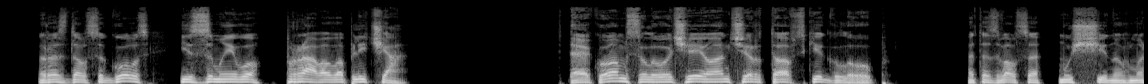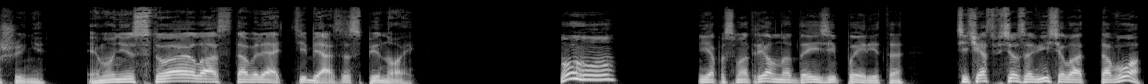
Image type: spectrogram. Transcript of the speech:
— раздался голос из-за моего правого плеча. «В таком случае он чертовски глуп», — отозвался мужчина в машине. «Ему не стоило оставлять тебя за спиной». «Угу». Я посмотрел на Дейзи Перрита. Сейчас все зависело от того,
